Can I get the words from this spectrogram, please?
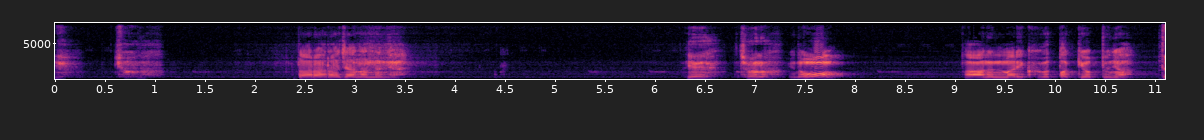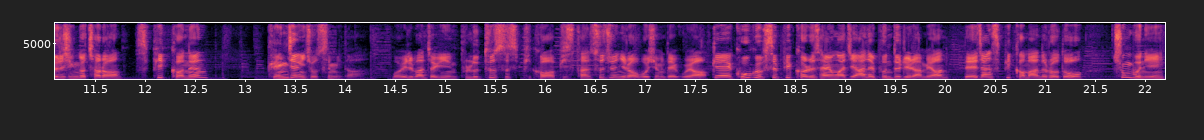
예, 전하. 따라하지 않았느냐? 예, 전하. 이놈! 아는 말이 그것밖에 없더냐? 들으신 것처럼 스피커는 굉장히 좋습니다. 뭐 일반적인 블루투스 스피커와 비슷한 수준이라고 보시면 되고요. 꽤 고급 스피커를 사용하지 않을 분들이라면 내장 스피커만으로도 충분히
